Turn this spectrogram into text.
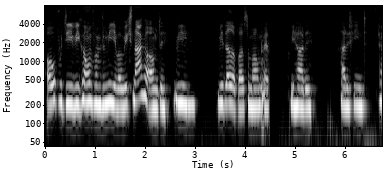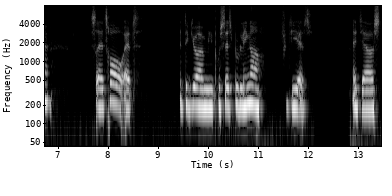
Og fordi vi kommer fra en familie, hvor vi ikke snakker om det. Vi, Mm. vi lader bare som om, at vi har det, har det fint. Ja. Så jeg tror, at, at det gjorde, at min proces blev længere, fordi at, at jeg også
